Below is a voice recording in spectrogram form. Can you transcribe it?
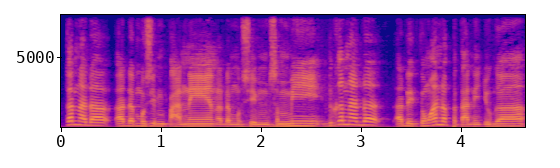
kan ada ada musim panen, ada musim semi. Itu kan ada ada hitungan ada petani juga.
